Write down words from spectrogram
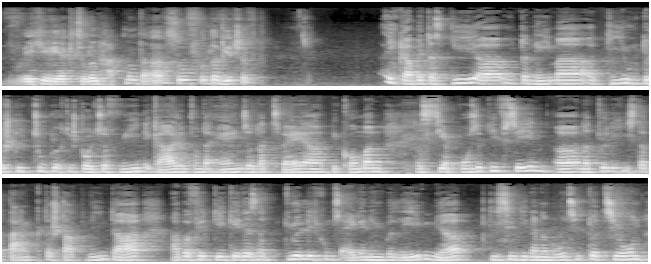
Welche Reaktionen hat man da so von der Wirtschaft? Ich glaube, dass die äh, Unternehmer die Unterstützung durch die Stolz auf Wien, egal ob von der 1 oder 2 äh, bekommen, das sehr positiv sehen. Äh, natürlich ist der Dank der Stadt Wien da, aber für die geht es natürlich ums eigene Überleben. Ja, Die sind in einer Notsituation.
